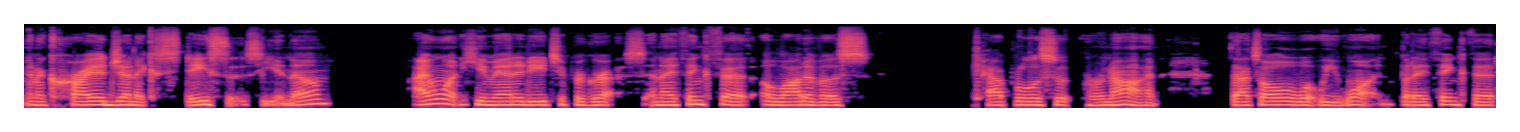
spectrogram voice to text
in a cryogenic stasis, you know? I want humanity to progress. And I think that a lot of us, capitalists or not, that's all what we want. But I think that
